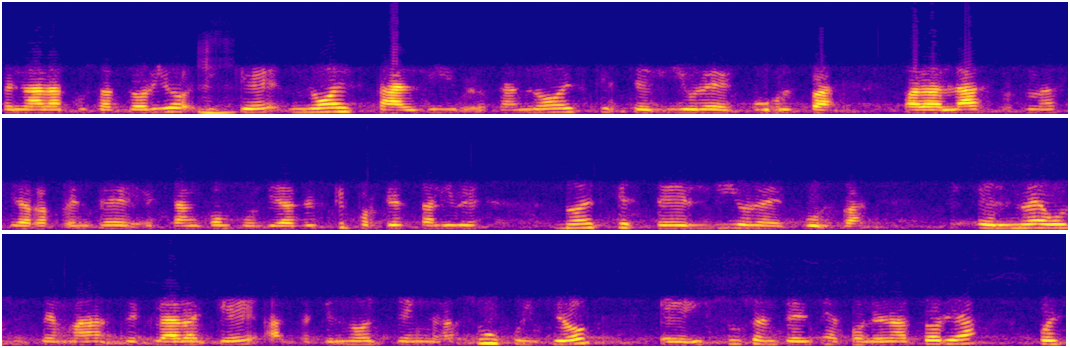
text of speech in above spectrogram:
penal acusatorio y que no está libre, o sea, no es que esté libre de culpa para las personas que de repente están confundidas, es que porque está libre, no es que esté libre de culpa. El nuevo sistema declara que hasta que no tenga su juicio eh, y su sentencia condenatoria, pues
